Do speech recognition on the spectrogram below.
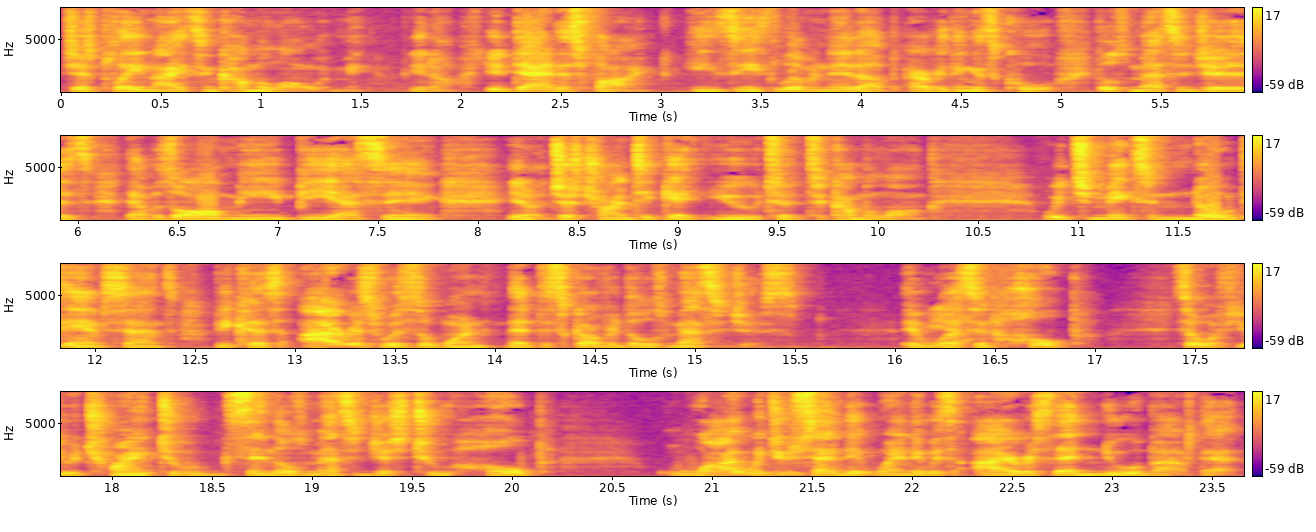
just play nice and come along with me. You know, your dad is fine. He's he's living it up. Everything is cool. Those messages, that was all me BSing. You know, just trying to get you to to come along. which makes no damn sense because Iris was the one that discovered those messages. It wasn't Hope. So if you're trying to send those messages to Hope, why would you send it when it was Iris that knew about that?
